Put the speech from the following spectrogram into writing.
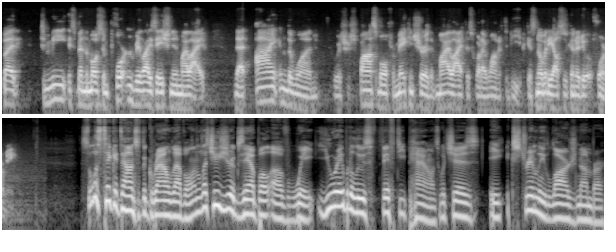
But to me, it's been the most important realization in my life that I am the one is responsible for making sure that my life is what I want it to be because nobody else is going to do it for me. So let's take it down to the ground level and let's use your example of weight. You were able to lose 50 pounds, which is an extremely large number.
